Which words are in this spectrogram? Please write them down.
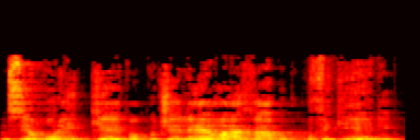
msighurike kwa kuchelewa adhabu kukufikieni.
